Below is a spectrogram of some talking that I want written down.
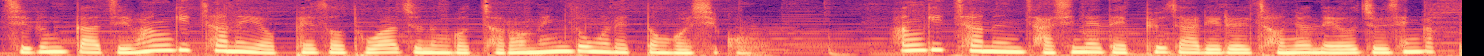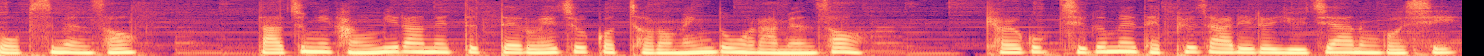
지금까지 황기찬의 옆에서 도와주는 것처럼 행동을 했던 것이고 황기찬은 자신의 대표 자리를 전혀 내어줄 생각도 없으면서 나중에 강미란의 뜻대로 해줄 것처럼 행동을 하면서 결국 지금의 대표 자리를 유지하는 것이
